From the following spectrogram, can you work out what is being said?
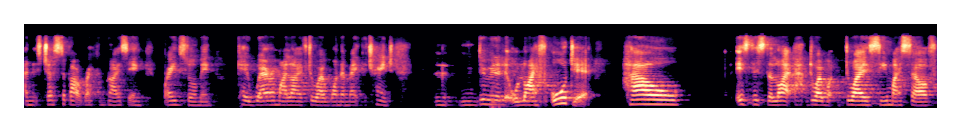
And it's just about recognizing, brainstorming, okay, where in my life do I want to make a change? Doing a little life audit. How is this the light do i do i see myself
